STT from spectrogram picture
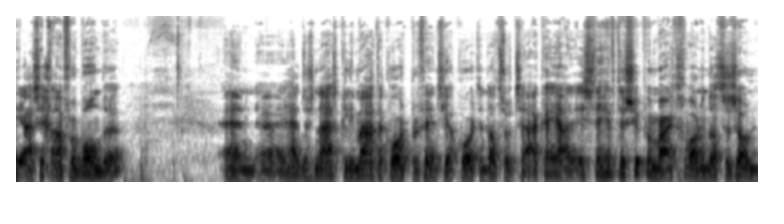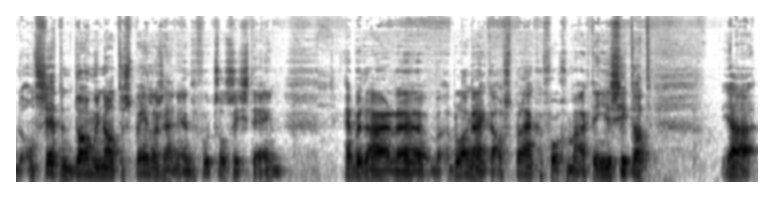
ja, zich aan verbonden. En hè, dus naast klimaatakkoord, preventieakkoord en dat soort zaken, ja, is de, heeft de supermarkt gewoon, omdat ze zo'n ontzettend dominante speler zijn in het voedselsysteem, hebben daar belangrijke afspraken voor gemaakt. En je ziet dat, ja,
